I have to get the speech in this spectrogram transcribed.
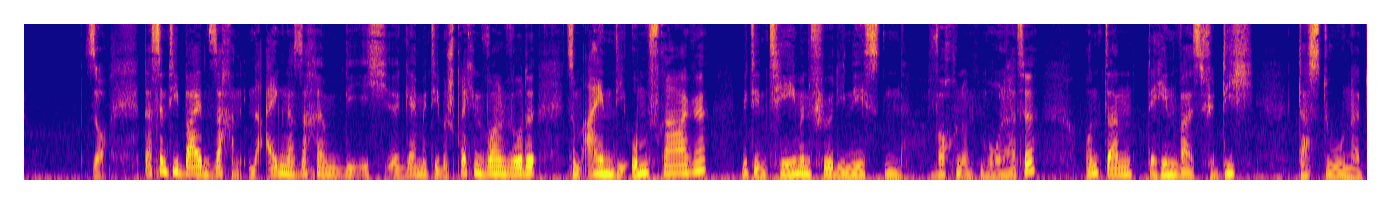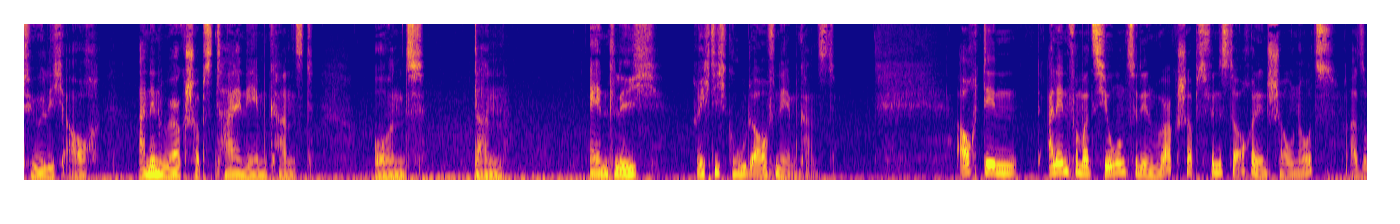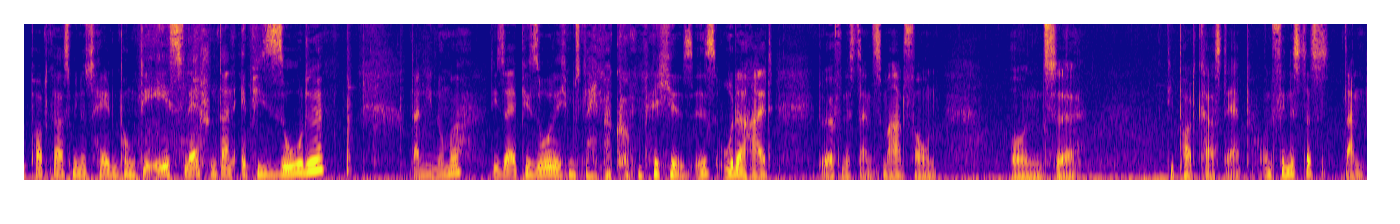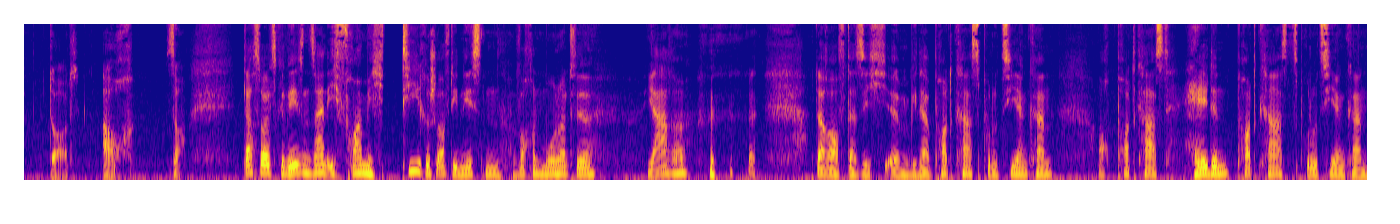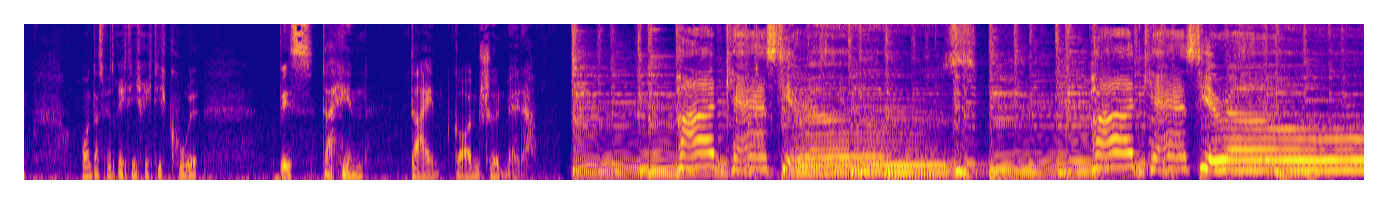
So, das sind die beiden Sachen in eigener Sache, die ich äh, gerne mit dir besprechen wollen würde. Zum einen die Umfrage mit den Themen für die nächsten Wochen und Monate und dann der Hinweis für dich, dass du natürlich auch an den Workshops teilnehmen kannst und dann endlich richtig gut aufnehmen kannst. Auch den, alle Informationen zu den Workshops findest du auch in den Show Notes, also podcast-helden.de slash und dann Episode, dann die Nummer dieser Episode. Ich muss gleich mal gucken, welche es ist. Oder halt, du öffnest dein Smartphone und äh, die Podcast-App und findest das dann dort auch. So, das soll es gewesen sein. Ich freue mich tierisch auf die nächsten Wochen, Monate, Jahre darauf, dass ich ähm, wieder Podcasts produzieren kann, auch Podcast-Helden-Podcasts produzieren kann. Und das wird richtig, richtig cool. Bis dahin, dein Gordon Schönmelder. Podcast Heroes. Podcast Heroes.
